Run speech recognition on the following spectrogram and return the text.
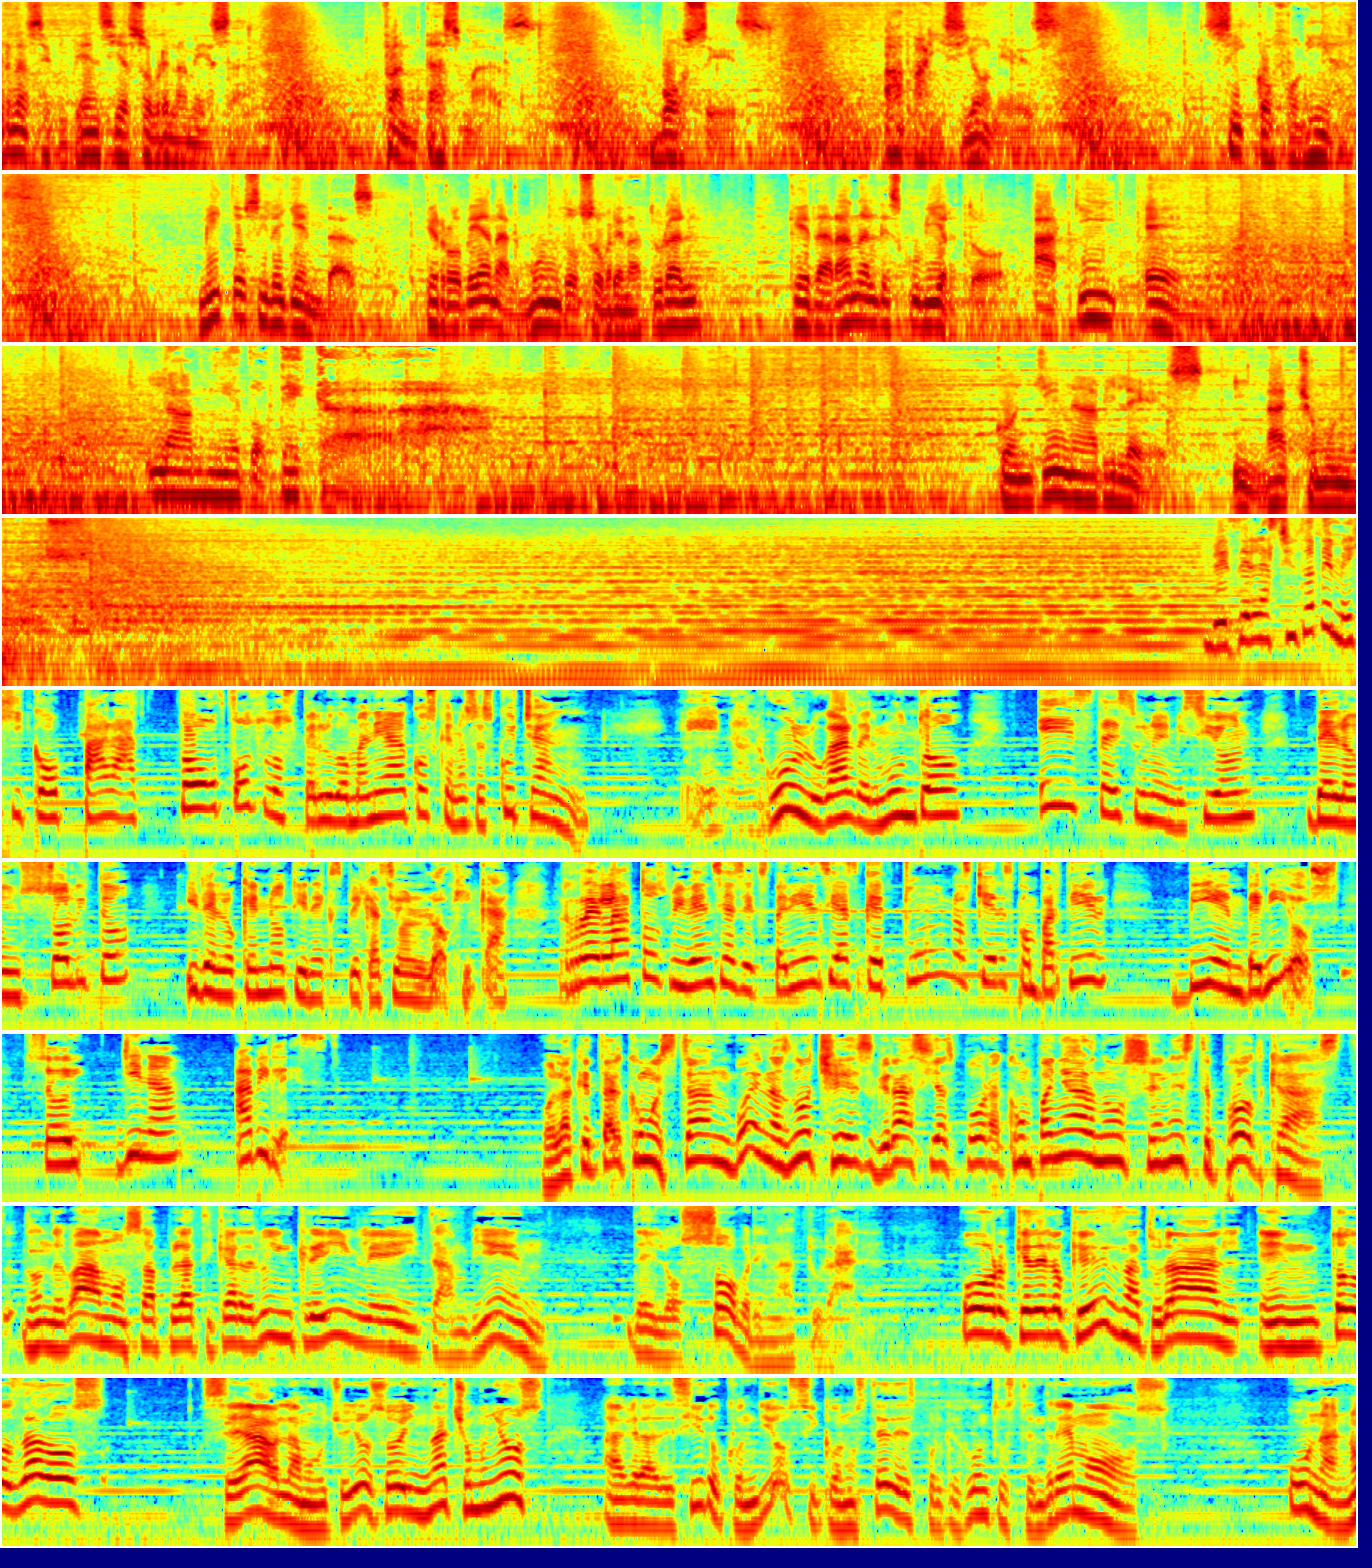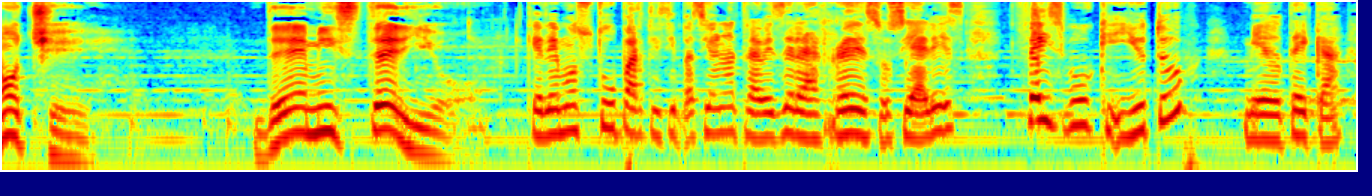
las evidencias sobre la mesa. Fantasmas, voces, apariciones, psicofonías, mitos y leyendas que rodean al mundo sobrenatural quedarán al descubierto aquí en La Miedoteca. Con Gina Avilés y Nacho Muñoz. Desde la Ciudad de México para todos los peludomaníacos que nos escuchan en algún lugar del mundo, esta es una emisión de lo insólito y de lo que no tiene explicación lógica. Relatos, vivencias y experiencias que tú nos quieres compartir. Bienvenidos. Soy Gina Áviles. Hola, ¿qué tal? ¿Cómo están? Buenas noches. Gracias por acompañarnos en este podcast donde vamos a platicar de lo increíble y también de lo sobrenatural. Porque de lo que es natural en todos lados se habla mucho. Yo soy Nacho Muñoz, agradecido con Dios y con ustedes porque juntos tendremos una noche de misterio. Queremos tu participación a través de las redes sociales, Facebook y YouTube, Miedoteca.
